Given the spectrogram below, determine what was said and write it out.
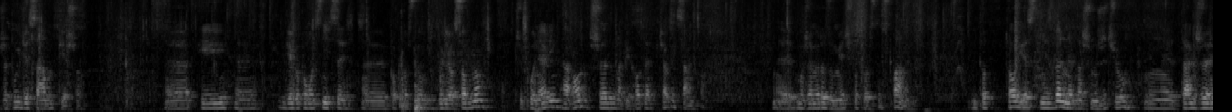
że pójdzie sam pieszo. I jego pomocnicy po prostu byli osobno, przypłynęli, a on szedł na piechotę, chciał być sam. E, możemy rozumieć po prostu z Panem. I to, to jest niezbędne w naszym życiu, mm, także e,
